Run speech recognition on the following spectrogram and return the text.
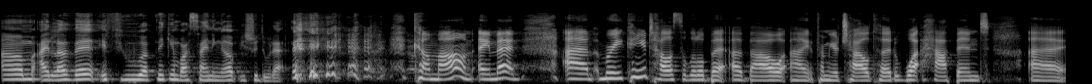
um, I love it. If you are thinking about signing up, you should do that. Come on. Amen. Um, Marie, can you tell us a little bit about uh, from your childhood what happened? Uh,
